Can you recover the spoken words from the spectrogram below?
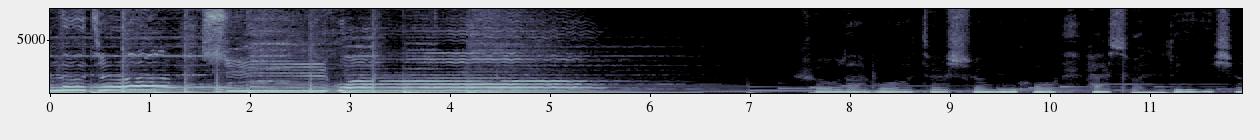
乐的时光。后来我的生活还算理想。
